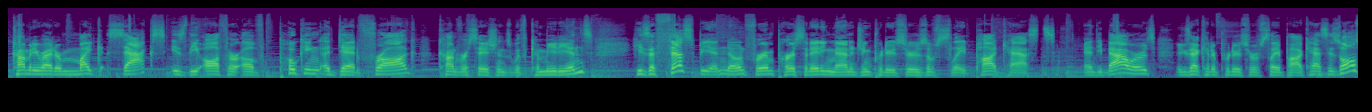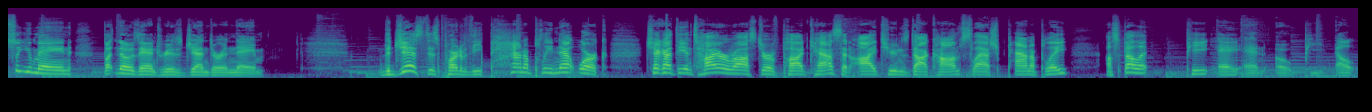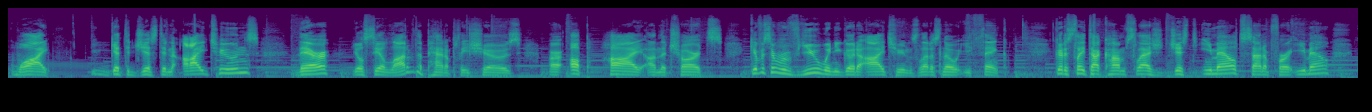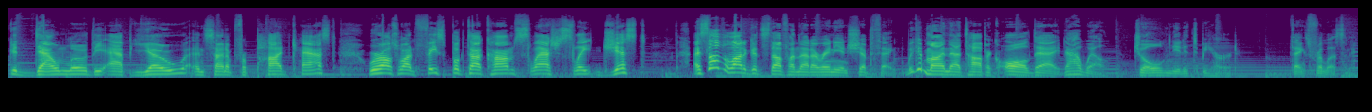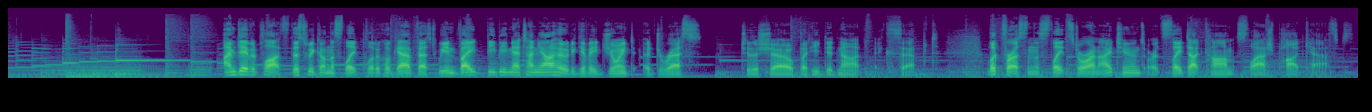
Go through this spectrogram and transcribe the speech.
Comedy writer Mike Sacks is the author of Poking a Dead Frog Conversations with Comedians. He's a thespian known for impersonating managing producers of Slate podcasts. Andy Bowers, executive producer of Slate podcasts, is also humane but knows Andrea's gender and name. The Gist is part of the Panoply Network. Check out the entire roster of podcasts at itunes.com slash panoply. I'll spell it P-A-N-O-P-L-Y. Get the gist in iTunes. There, you'll see a lot of the Panoply shows are up high on the charts. Give us a review when you go to iTunes. Let us know what you think. Go to slate.com slash gist email to sign up for our email. You can download the app Yo and sign up for podcast. We're also on facebook.com slash slate gist. I still have a lot of good stuff on that Iranian ship thing. We could mine that topic all day. Ah, well, Joel needed to be heard. Thanks for listening. I'm David Plotz. This week on the Slate Political Gabfest, we invite Bibi Netanyahu to give a joint address to the show, but he did not accept. Look for us in the Slate store on iTunes or at slate.com slash podcasts.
